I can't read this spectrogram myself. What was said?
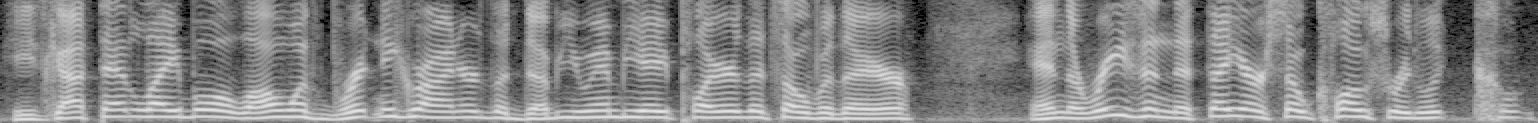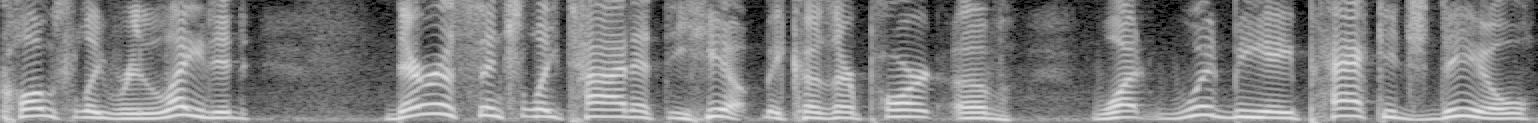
He's got that label along with Brittney Griner, the WNBA player that's over there. And the reason that they are so close, re- closely related, they're essentially tied at the hip because they're part of what would be a package deal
